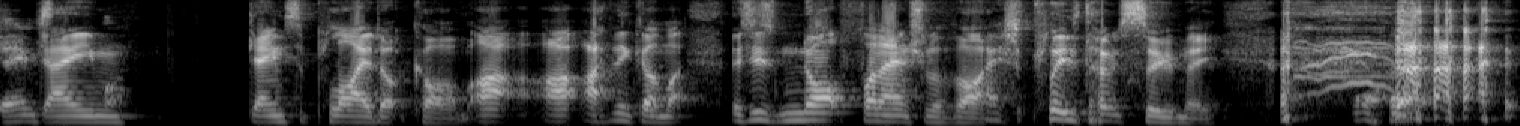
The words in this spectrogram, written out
Game gamesupply.com. I, I I think I'm. This is not financial advice. Please don't sue me. but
